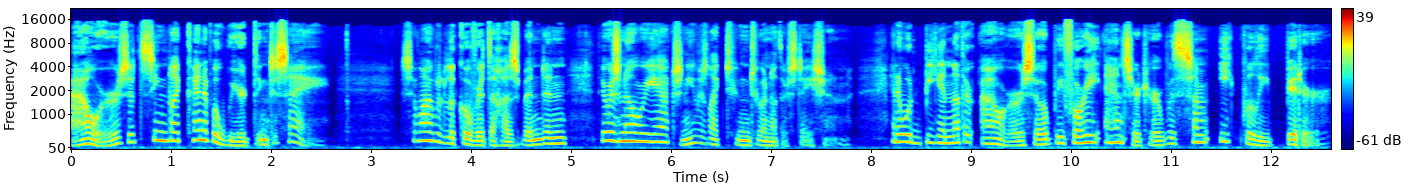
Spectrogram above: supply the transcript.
hours, it seemed like kind of a weird thing to say. So I would look over at the husband, and there was no reaction. He was like tuned to another station. And it would be another hour or so before he answered her with some equally bitter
